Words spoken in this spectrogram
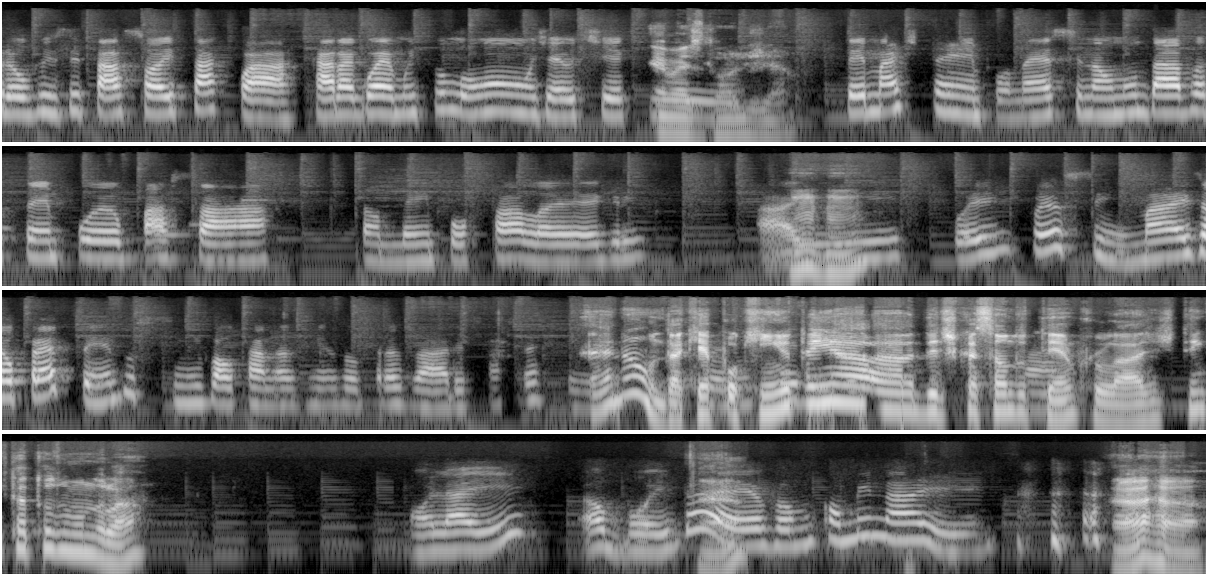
eu visitar só Itaquá. Caraguá é muito longe, aí eu tinha que é mais longe, é. ter mais tempo, né? Senão não dava tempo eu passar também em Porto Alegre. Aí uhum. foi, foi assim, mas eu pretendo sim voltar nas minhas outras áreas, com certeza. É, não, daqui a pouquinho tem a dedicação do ah. templo lá, a gente tem que estar tá todo mundo lá. Olha aí, oh, boa ideia, é. vamos combinar aí. Aham.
